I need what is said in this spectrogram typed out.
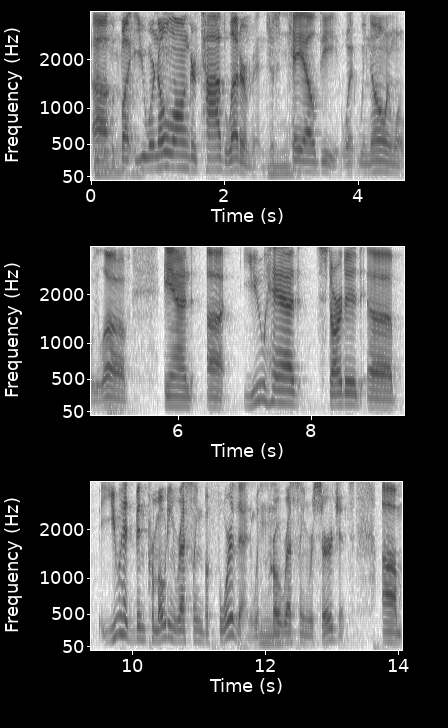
Uh, but you were no longer Todd Letterman, just Mm-hmm. KLD, what we know and what we love. And uh, you had started, uh, you had been promoting wrestling before then with Pro Mm-hmm. Wrestling Resurgence. Um,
